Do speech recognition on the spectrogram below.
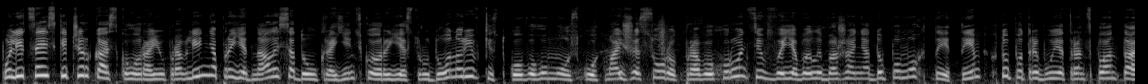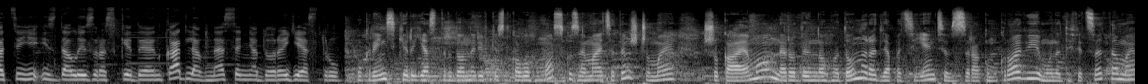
Поліцейські Черкаського райуправління приєдналися до українського реєстру донорів кісткового мозку. Майже 40 правоохоронців виявили бажання допомогти тим, хто потребує трансплантації і здали зразки ДНК для внесення до реєстру. Український реєстр донорів кісткового мозку займається тим, що ми шукаємо неродинного донора для пацієнтів з раком крові, імунодефіцитами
